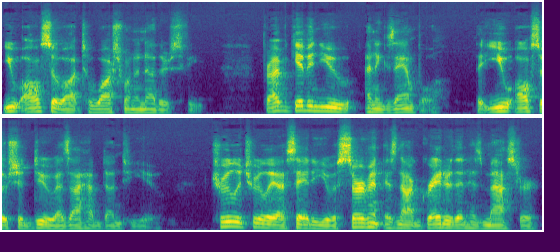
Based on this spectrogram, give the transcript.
you also ought to wash one another's feet. For I've given you an example that you also should do as I have done to you. Truly, truly, I say to you, a servant is not greater than his master,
